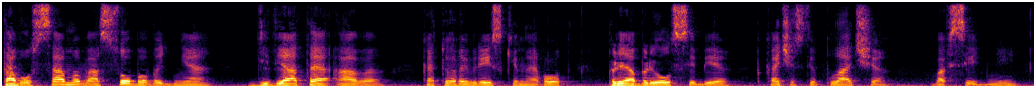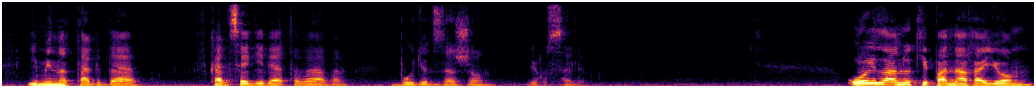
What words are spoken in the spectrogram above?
того самого особого дня, 9 ава, который еврейский народ приобрел себе в качестве плача во все дни, именно тогда, в конце 9 ава, будет зажжен Иерусалим. Ой лану кипана гайом,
